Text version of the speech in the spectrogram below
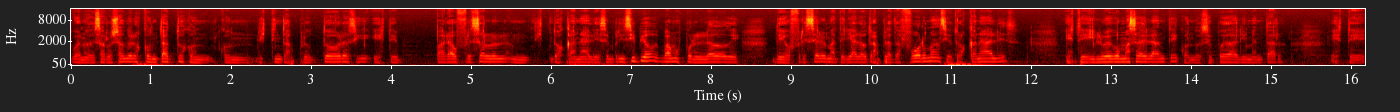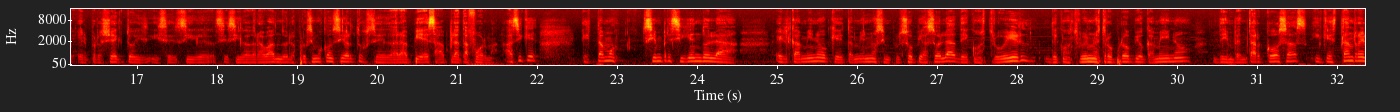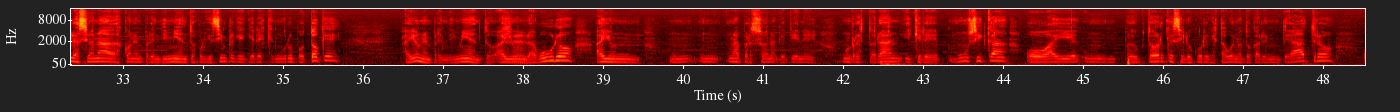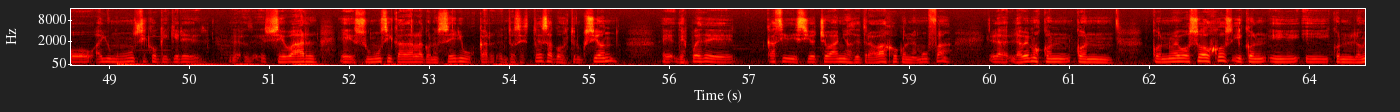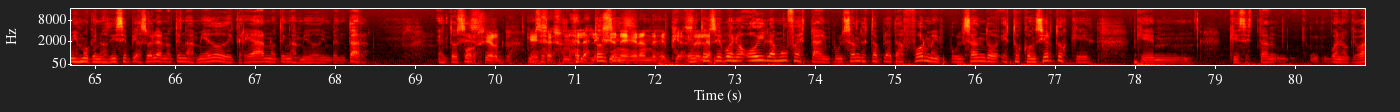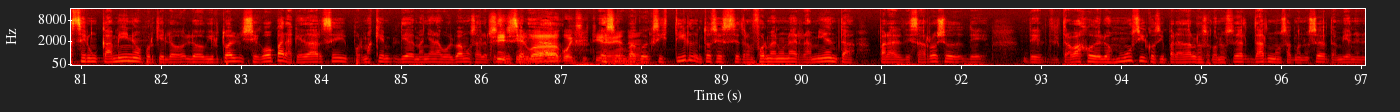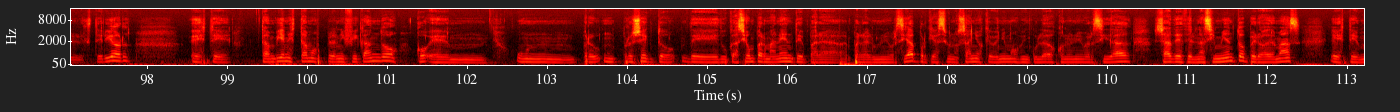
bueno, desarrollando los contactos con, con distintas productoras y este para ofrecerlo en distintos canales. En principio vamos por el lado de, de ofrecer el material a otras plataformas y otros canales, este, y luego más adelante, cuando se pueda alimentar este, el proyecto y, se, sigue, se siga grabando los próximos conciertos, se dará pie a esa plataforma. Así que estamos siempre siguiendo la, el camino que también nos impulsó Piazzolla de construir, de construir nuestro propio camino, de inventar cosas y que están relacionadas con emprendimientos, porque siempre que querés que un grupo toque, hay un emprendimiento, hay un laburo, hay un, una persona que tiene un restaurante y quiere música, o hay un productor que se le ocurre que está bueno tocar en un teatro, o hay un músico que quiere llevar eh, su música, darla a conocer y buscar. Entonces, toda esa construcción, eh, después de casi 18 años de trabajo con la MUFA, la, vemos con, con, con, nuevos ojos y con, y, y con lo mismo que nos dice Piazzolla, no tengas miedo de crear, no tengas miedo de inventar. Por cierto, que esa es una de las lecciones grandes de Piazzolla. Entonces, bueno, hoy la MUFA está impulsando esta plataforma, impulsando estos conciertos que, que, mm, que se están bueno, que va a ser un camino porque lo, virtual llegó para quedarse y por más que el día de mañana volvamos a la presencialidad, sí, va a coexistir, eso va a coexistir, entonces se transforma en una herramienta para el desarrollo de, del trabajo de los músicos y para darlos a conocer, darnos a conocer también en el exterior. Este, también estamos planificando em, un, proyecto de educación permanente para, la universidad, porque hace unos años que venimos vinculados con la universidad ya desde el nacimiento, pero además este,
